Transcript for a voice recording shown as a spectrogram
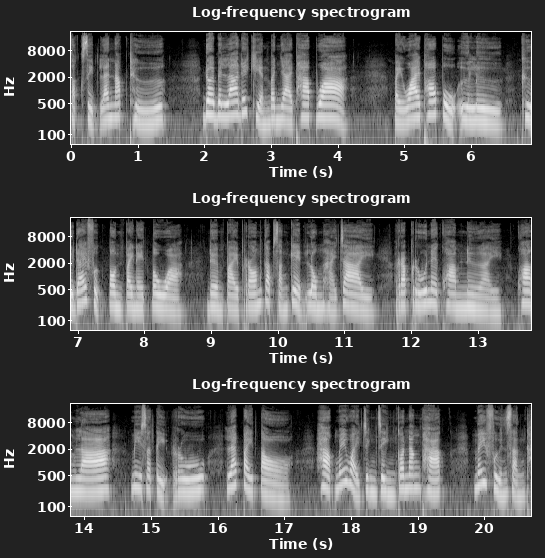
ศักดิ์สิทธิ์และนับถือ โดยเบลล่าได้เขียนบรรยายภาพว่า ไปไหว้พ่อปู่อือลือ คือได้ฝึกตนไปในตัว เดินไปพร้อมกับสังเกตลมหายใจ รับรู้ในความเหนื่อย ความล้า มีสติรู้ และไปต่อ หากไม่ไหวจริง ๆ ก็นั่งพัก ไม่ฝืนสังข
